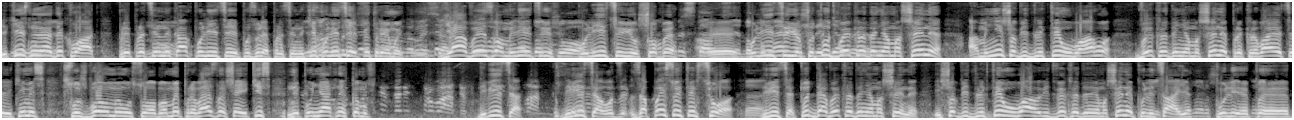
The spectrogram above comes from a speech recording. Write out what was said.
якийсь неадекват. При працівниках поліції, позволяє, працівники поліції підтримують. Я визвав міліцію, поліцію, щоб е, поліцію, що тут викрадення машини, а мені, щоб відвлекти увагу, викрадення машини прикривається якимись службовими особами, привезли ще якісь непонятних камуф... Зареєструвати? Дивіться, дивіться, от записуйте все. Дивіться, тут де викрадення машини. І щоб відвлекти увагу від викрадення машини, поліцаї, полі, е,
